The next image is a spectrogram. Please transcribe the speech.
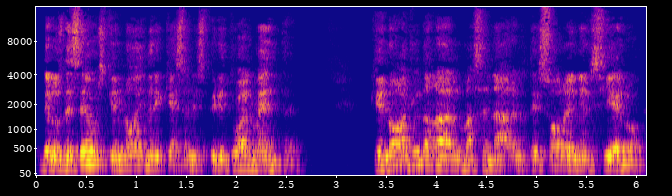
de los deseos que no enriquecen espiritualmente, que no ayudan a almacenar el tesoro en el cielo,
